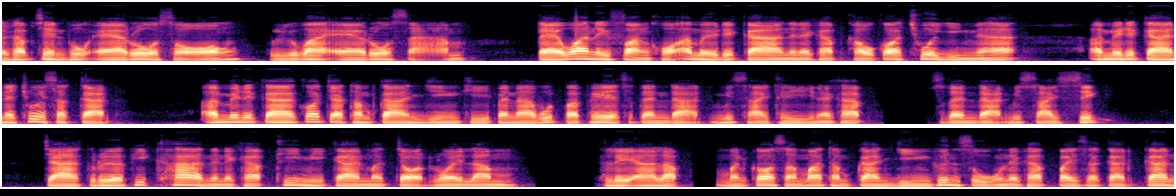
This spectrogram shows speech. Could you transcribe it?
นะครับ เช่นพวก a อโร่2หรือว่า a อโร่3แต่ว่าในฝั่งของอเมริกาเนี่ยนะครับ เขาก็ช่วยยิงนะฮะ อเมริกาเนี่ยช่วยสกัด อเมริกาก็จะทำการยิงขีปนาวุธประเภทสแตนดาร์ดมิสไซล์ทีนะครับสแตนดาร์ดมิสไซล์ซิกจากเรือพิฆาตเนี่ยนะครับที่มีการมาจอดลอยลำทะเลอาหรับมันก็สามารถทำการยิงขึ้นสูงนะครับ ไปสกัดกั้น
